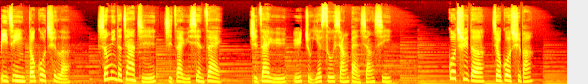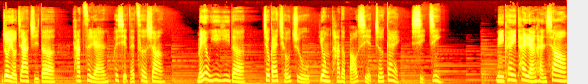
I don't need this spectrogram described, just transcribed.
毕竟都过去了，生命的价值只在于现在，只在于与主耶稣相伴相惜。过去的就过去吧，若有价值的，它自然会写在册上；没有意义的，就该求主用他的宝血遮盖、洗净。你可以泰然含笑，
